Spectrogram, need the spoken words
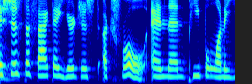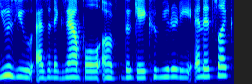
It's just the fact that you're just a troll, and then people want to use you as an example of the gay community, and it's like,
